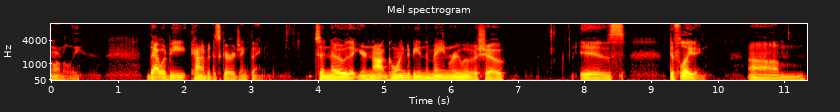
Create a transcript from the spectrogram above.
normally, that would be kind of a discouraging thing. To know that you're not going to be in the main room of a show is deflating. Um,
